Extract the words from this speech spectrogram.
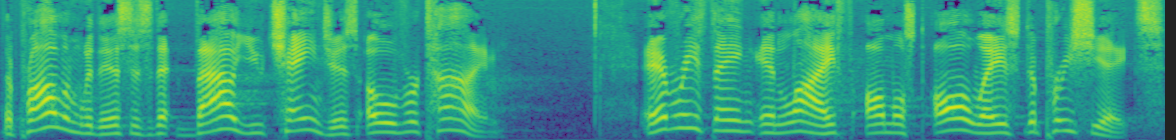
The problem with this is that value changes over time. Everything in life almost always depreciates.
